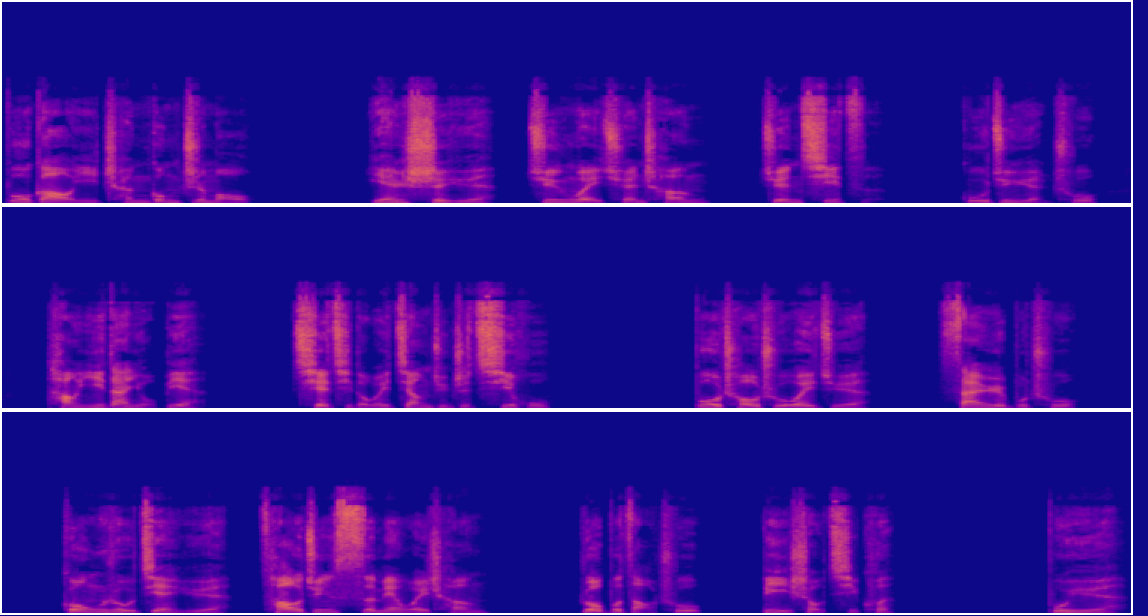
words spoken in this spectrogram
布告以陈宫之谋。严氏曰：“军委全城，捐妻子，孤军远出，倘一旦有变，妾岂得为将军之妻乎？”不踌躇未决，三日不出。公入见曰：“操军四面围城，若不早出，必受其困。”不曰：“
